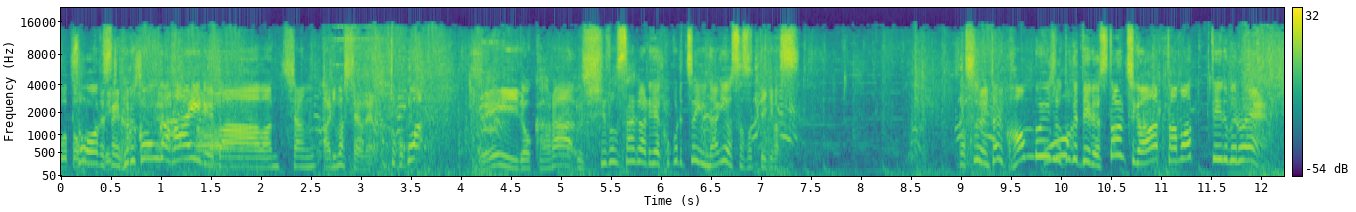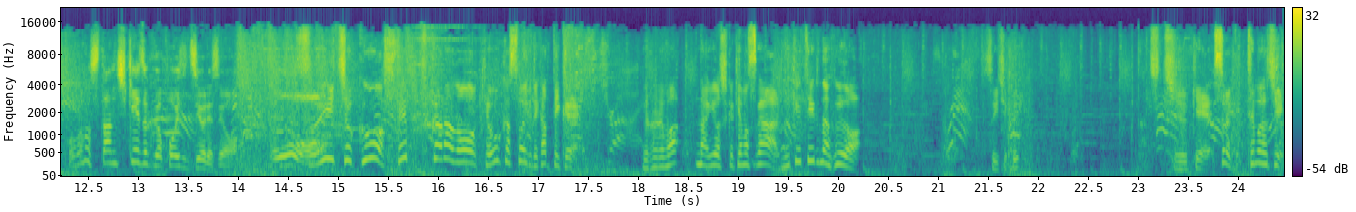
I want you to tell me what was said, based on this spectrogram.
ことそうですね。フルコンが入れあばワンチャンありましたよね。とここはレイドから後ろ下がりでここでついに投げを誘っていきます。さあすでに体力半分以上溶けている。スタンチが溜まっているベロレン。ーこのスタンチ継続がポイズン強いですよ。垂直をステップからの強化スパイクで勝っていく。ベロレンは投げを仕掛けますが抜けているのはフード。垂直。中継。ストライク手前打ち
